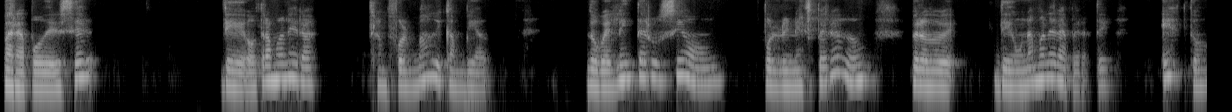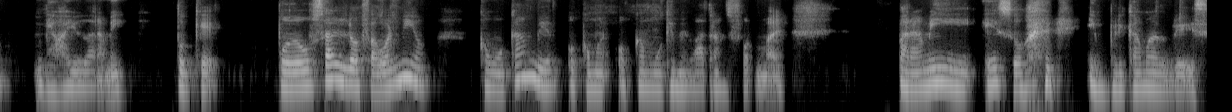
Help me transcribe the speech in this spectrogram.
para poder ser de otra manera transformado y cambiado. Lo ves la interrupción por lo inesperado, pero de, de una manera, espérate, esto me va a ayudar a mí, porque puedo usarlo a favor mío como cambio o como, o como que me va a transformar. Para mí eso implica madurez.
